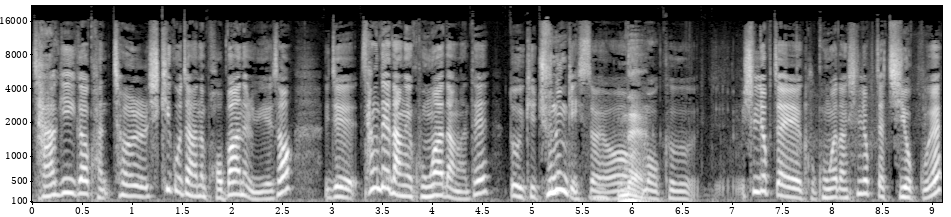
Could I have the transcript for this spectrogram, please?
자기가 관철시키고자 하는 법안을 위해서 이제 상대당의 공화당한테 또 이렇게 주는 게 있어요. 네. 뭐그 실력자의 그 공화당 실력자 지역구에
